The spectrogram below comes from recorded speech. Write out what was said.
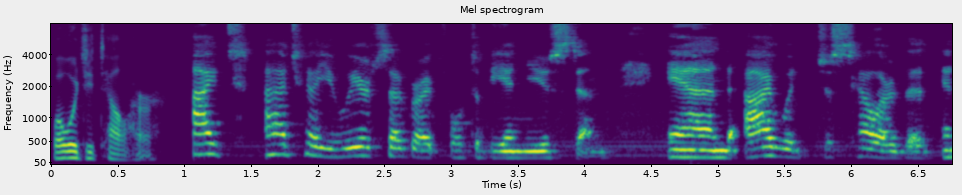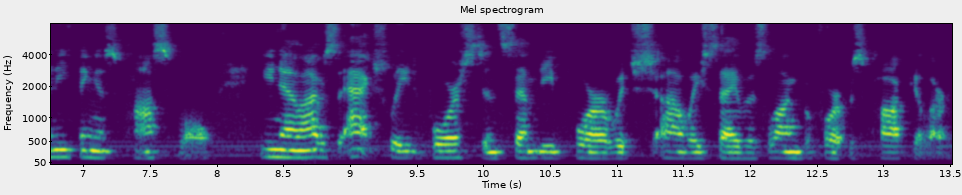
what would you tell her? I, I tell you, we are so grateful to be in Houston. And I would just tell her that anything is possible. You know, I was actually divorced in 74, which I always say was long before it was popular.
